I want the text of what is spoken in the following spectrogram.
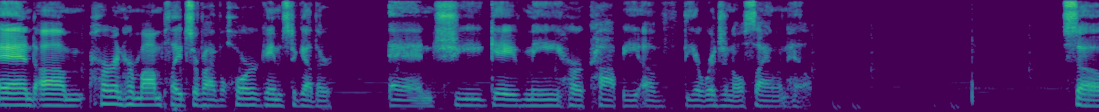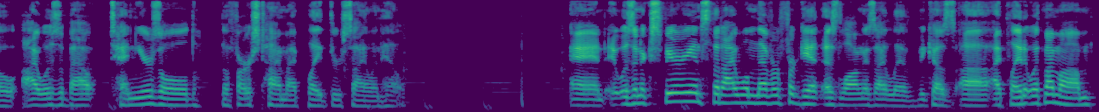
And um, her and her mom played survival horror games together. And she gave me her copy of the original Silent Hill. So I was about 10 years old the first time I played through Silent Hill. And it was an experience that I will never forget as long as I live because uh, I played it with my mom.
